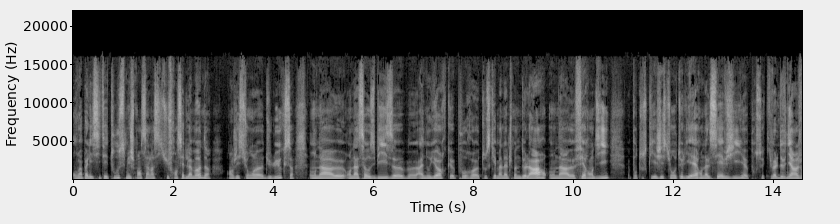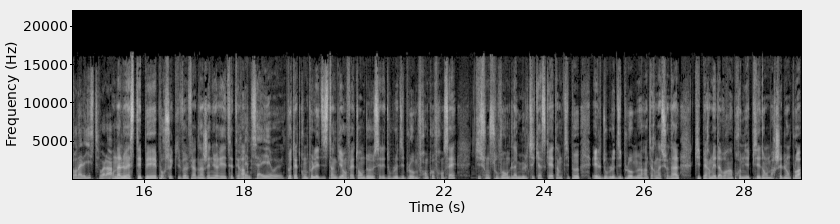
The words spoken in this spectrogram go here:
on va pas les citer tous, mais je pense à l'Institut français de la mode en gestion euh, du luxe. On a, euh, on a Sotheby's euh, à New York pour tout ce qui est management de l'art. On a Ferrandi pour tout ce qui est gestion hôtelière. On a le CFJ pour ceux qui veulent devenir un journaliste. Voilà. On a le STP pour ceux qui veulent faire de l'ingénierie, etc. L'ENSAE, oui. Peut-être qu'on peut les distinguer en fait en deux. C'est les doubles diplômes franco-français qui sont souvent de la multicasquette un petit peu et le double diplôme international qui permet d'avoir un premier pied dans le marché de l'emploi.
